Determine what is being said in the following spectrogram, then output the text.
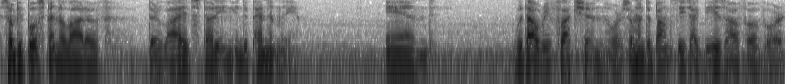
some people spend a lot of their lives studying independently and without reflection or someone to bounce these ideas off of or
